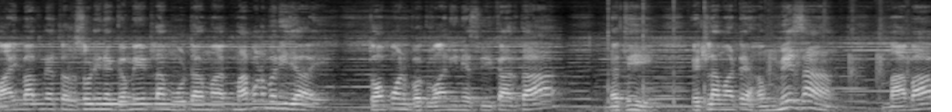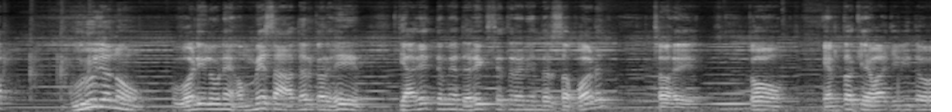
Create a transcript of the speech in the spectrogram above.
માય બાપને તરસોડીને ગમે એટલા મોટા મહાત્મા પણ બની જાય, તો પણ ભગવાનીને સ્વીકારતા નથી. એટલા માટે હંમેશા મા બાપ ગુરુજનો વડીલોને હંમેશા આદર કરે, ત્યારે જ તમે દરેક ક્ષેત્રની અંદર સફળ થશે તો એમ તો કહેવા જેવી તો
